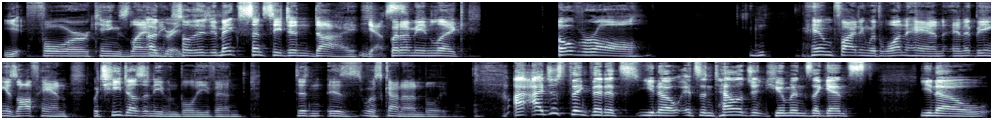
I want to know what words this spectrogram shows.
Yeah. for King's Landing. Agreed. So it makes sense he didn't die. Yes. But I mean, like, overall, him fighting with one hand and it being his offhand, which he doesn't even believe in, didn't is was kind of unbelievable. I, I just think that it's you know it's intelligent humans against you know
